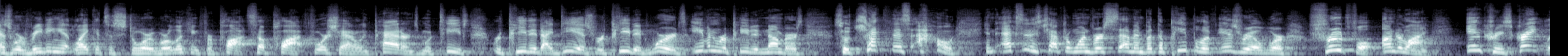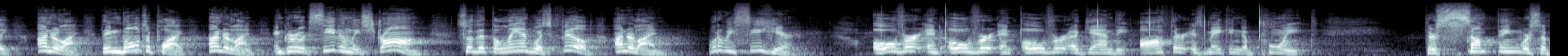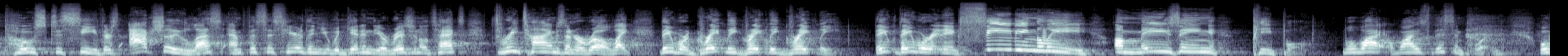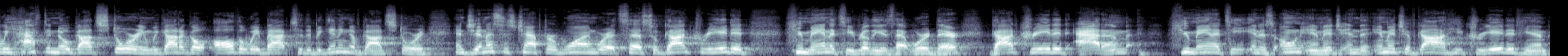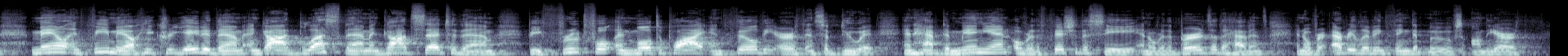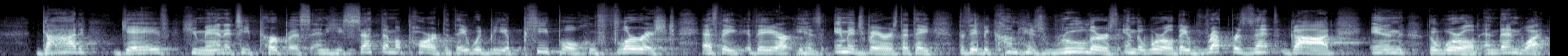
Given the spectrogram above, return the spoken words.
as we're reading it like it's a story, we're looking for plot, subplot, foreshadowing, patterns, motifs, repeated ideas, repeated words, even repeated numbers. So check this out. In Exodus chapter 1, verse 7, but the people of Israel were fruitful, underline, increased greatly, underline. They multiplied, underline, and grew exceedingly strong, so that the land was filled, underline. What do we see here? Over and over and over again, the author is making a point there's something we're supposed to see. There's actually less emphasis here than you would get in the original text three times in a row. Like they were greatly, greatly, greatly. They, they were an exceedingly amazing people. Well, why, why is this important? Well, we have to know God's story, and we got to go all the way back to the beginning of God's story. In Genesis chapter 1, where it says, So God created humanity, really is that word there. God created Adam humanity in his own image. In the image of God, he created him. Male and female, he created them, and God blessed them. And God said to them, Be fruitful and multiply, and fill the earth and subdue it, and have dominion over the fish of the sea, and over the birds of the heavens, and over every living thing that moves on the earth. God gave humanity purpose and he set them apart that they would be a people who flourished as they, they are his image bearers, that they, that they become his rulers in the world. They represent God in the world. And then what?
